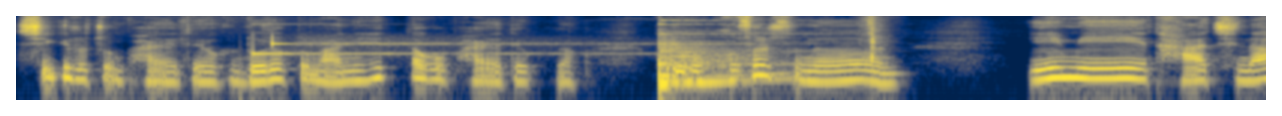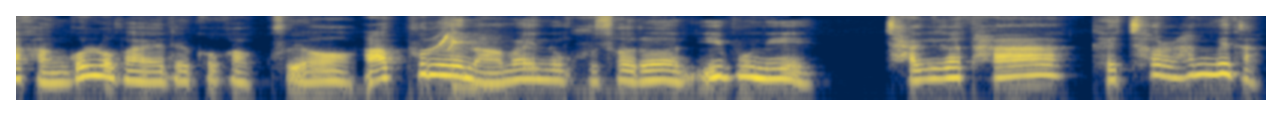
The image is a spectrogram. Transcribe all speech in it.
시기로 좀 봐야 돼요. 그 노력도 많이 했다고 봐야 되고요. 그리고 구설수는 이미 다 지나간 걸로 봐야 될 것 같고요. 앞으로에 남아있는 구설은 이분이 자기가 다 대처를 합니다.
